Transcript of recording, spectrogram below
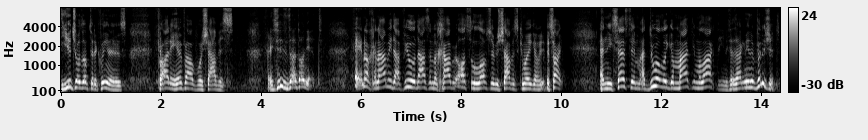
Yid shows up to the cleaners Friday, half hour before Shabbos, and he says it's not done yet. Sorry. And he says to him, I do alongati malakti. and he says, I can even finish it.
